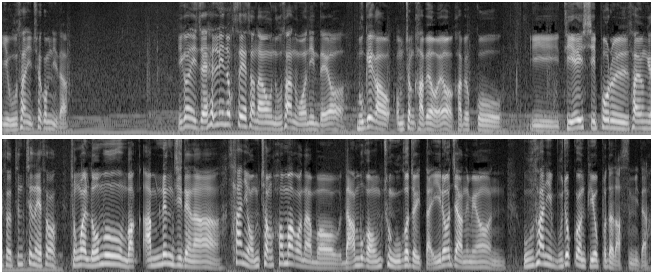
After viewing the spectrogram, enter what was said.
이 우산이 최고입니다. 이건 이제 헬리녹스에서 나온 우산 원인데요. 무게가 엄청 가벼워요. 가볍고 이 DAC4를 사용해서 튼튼해서 정말 너무 막 암릉지대나 산이 엄청 험하거나 뭐 나무가 엄청 우거져 있다 이러지 않으면 우산이 무조건 비옷보다 낫습니다.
